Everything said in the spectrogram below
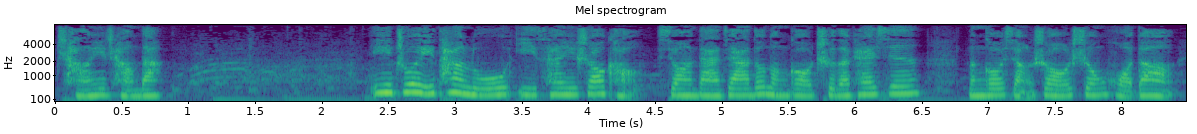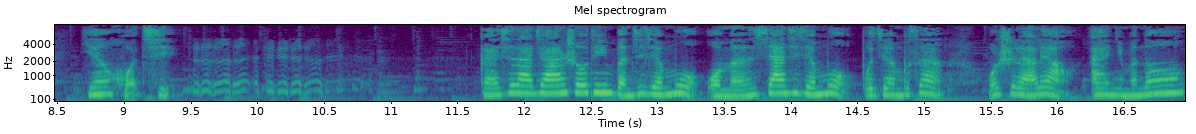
尝一尝的。一桌一炭炉，一餐一烧烤，希望大家都能够吃得开心，能够享受生活的烟火气。感谢大家收听本期节目，我们下期节目不见不散。我是聊聊，爱你们哦。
